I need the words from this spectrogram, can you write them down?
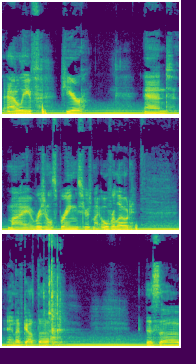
the Add-A-Leaf here and my original springs. Here's my overload. And I've got the this uh,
